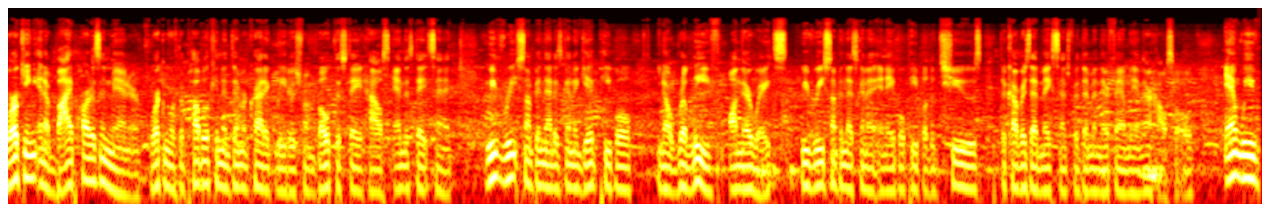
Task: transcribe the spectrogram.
working in a bipartisan manner, working with Republican and Democratic leaders from both the state House and the state Senate, we've reached something that is going to give people, you know, relief on their rates. We've reached something that's going to enable people to choose the coverage that makes sense for them and their family and their household. And we've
